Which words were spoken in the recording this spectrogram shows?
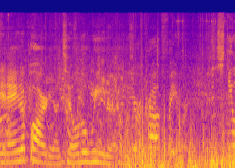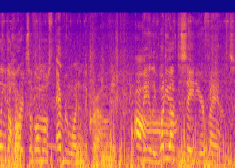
it ain't a party until the wiener comes. You're a crowd favorite, stealing the hearts of almost everyone in the crowd. Bailey, what do you have to say to your fans?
